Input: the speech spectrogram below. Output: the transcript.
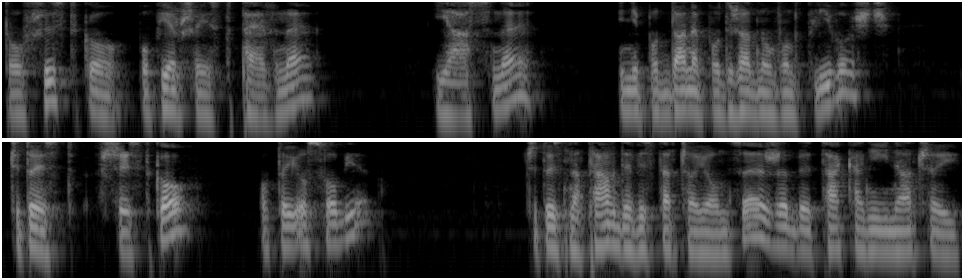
to wszystko po pierwsze jest pewne, jasne i nie poddane pod żadną wątpliwość? Czy to jest wszystko o tej osobie? Czy to jest naprawdę wystarczające, żeby tak, a nie inaczej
